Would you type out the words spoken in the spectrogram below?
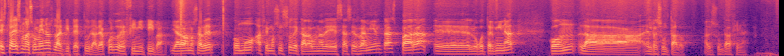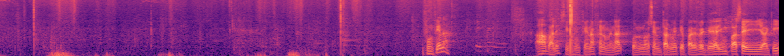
Esta es más o menos la arquitectura, ¿de acuerdo? Definitiva. Y ahora vamos a ver cómo hacemos uso de cada una de esas herramientas para eh, luego terminar con el resultado, el resultado final. ¿Funciona? Ah, vale, sí, funciona fenomenal. Por no sentarme, que parece que hay un paseillo aquí.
